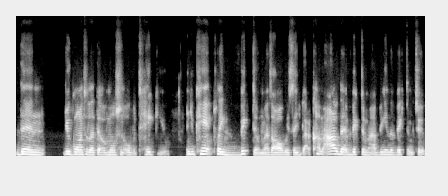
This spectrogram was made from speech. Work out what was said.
then you're going to let the emotion overtake you. And you can't play victim, as I always say. You got to come out of that victim out being the victim too.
